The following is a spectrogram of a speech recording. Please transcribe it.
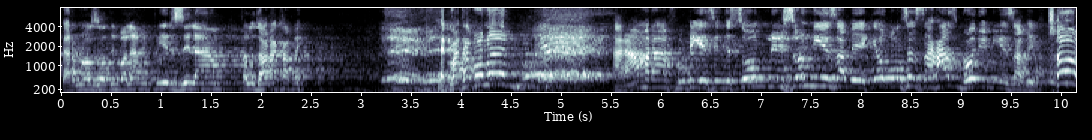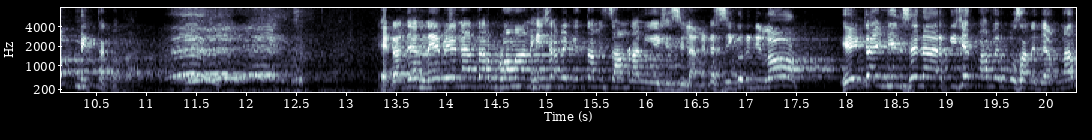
কারণ ও যদি বলে, আমি পীর ছিলাম, তাহলে ধরা খাবে। কথা বলেন। আর আমরা ফুটে গেছি যে চল্লিশ জন নিয়ে যাবে, কেউ বলছে জাহাজ ভরে নিয়ে যাবে, সব মিথ্যা কথা। এটা যে নেবে না, তার প্রমাণ হিসাবে কিন্তু আমি চামড়া নিয়ে এসেছিলাম। এটা সিকিউরিটি লক এইটাই মিলছে না, আর কিসের পাপের পোষা নেবে আপনার?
